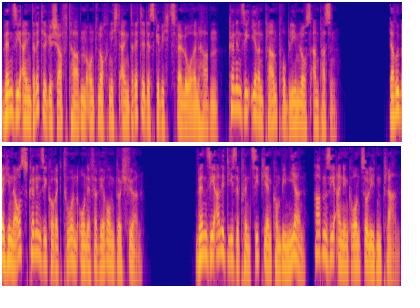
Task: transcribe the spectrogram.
Wenn Sie ein Drittel geschafft haben und noch nicht ein Drittel des Gewichts verloren haben, können Sie Ihren Plan problemlos anpassen. Darüber hinaus können Sie Korrekturen ohne Verwirrung durchführen. Wenn Sie alle diese Prinzipien kombinieren, haben Sie einen grundsoliden Plan.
